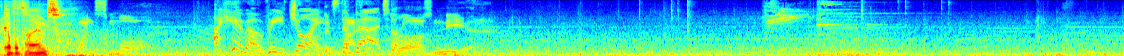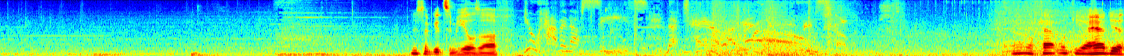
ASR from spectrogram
a couple times. At least I'm getting some heals off. You have enough seeds. The terror grows. Oh, fat Wookie, I had you.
